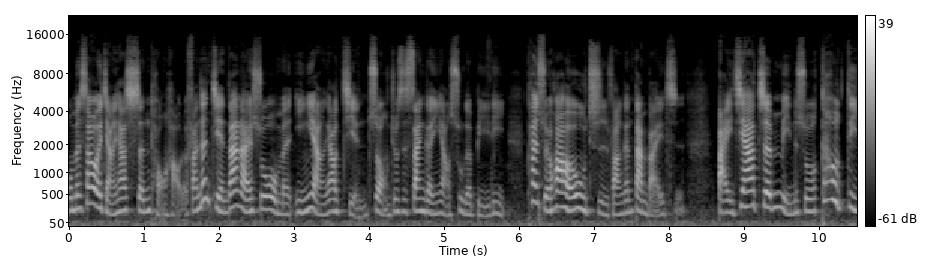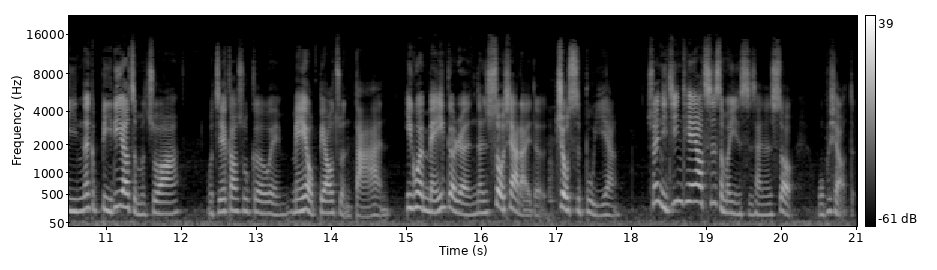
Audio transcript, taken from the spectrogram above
我们稍微讲一下生酮好了。反正简单来说，我们营养要减重，就是三个营养素的比例：碳水化合物、脂肪跟蛋白质。百家争鸣，说到底那个比例要怎么抓？我直接告诉各位，没有标准答案，因为每一个人能瘦下来的就是不一样。所以你今天要吃什么饮食才能瘦？我不晓得，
